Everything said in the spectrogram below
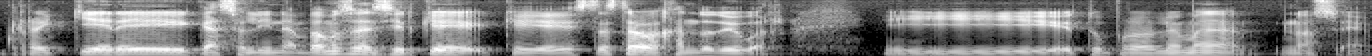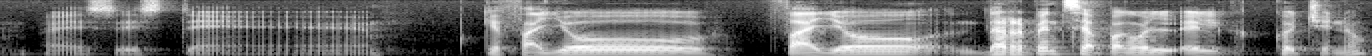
requiere gasolina, vamos a decir que, que estás trabajando de Uber y tu problema, no sé, es este, que falló, falló, de repente se apagó el, coche, ¿no?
